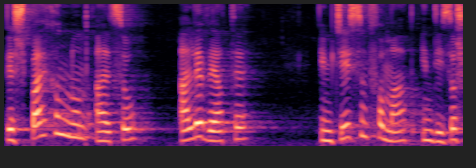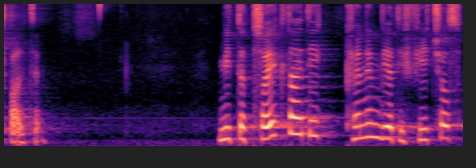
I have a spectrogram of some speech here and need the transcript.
Wir speichern nun also alle Werte im JSON-Format in dieser Spalte. Mit der Projekt-ID können wir die Features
